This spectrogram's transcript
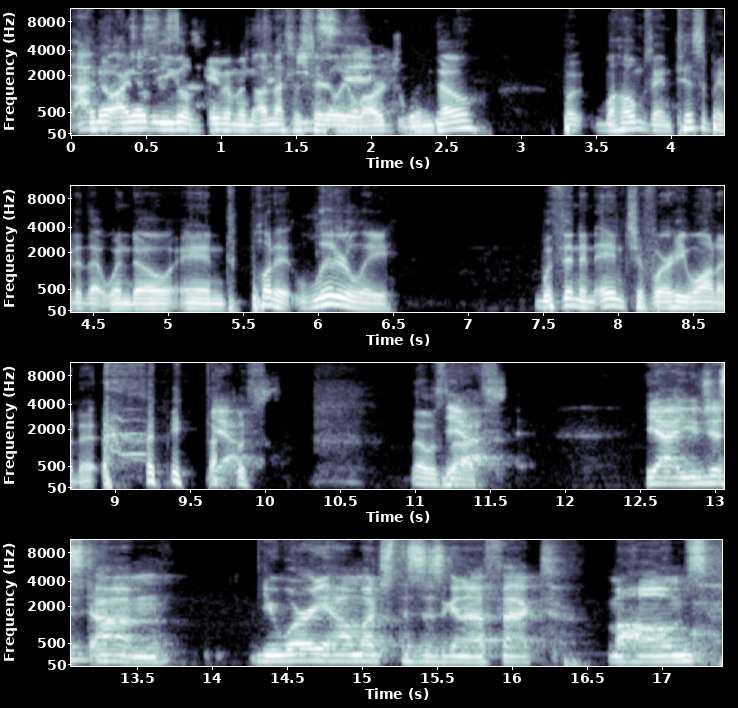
I, I know. I know the Eagles gave him an unnecessarily large window, but Mahomes anticipated that window and put it literally within an inch of where he wanted it. I mean, that yeah. was that was yeah. nuts. Yeah, you just um you worry how much this is going to affect Mahomes.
